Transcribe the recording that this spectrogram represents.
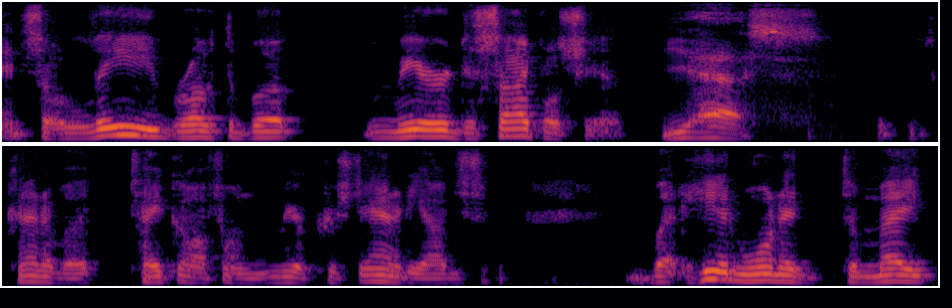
And so Lee wrote the book Mere Discipleship. Yes. It's kind of a takeoff on Mere Christianity, obviously. But he had wanted to make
